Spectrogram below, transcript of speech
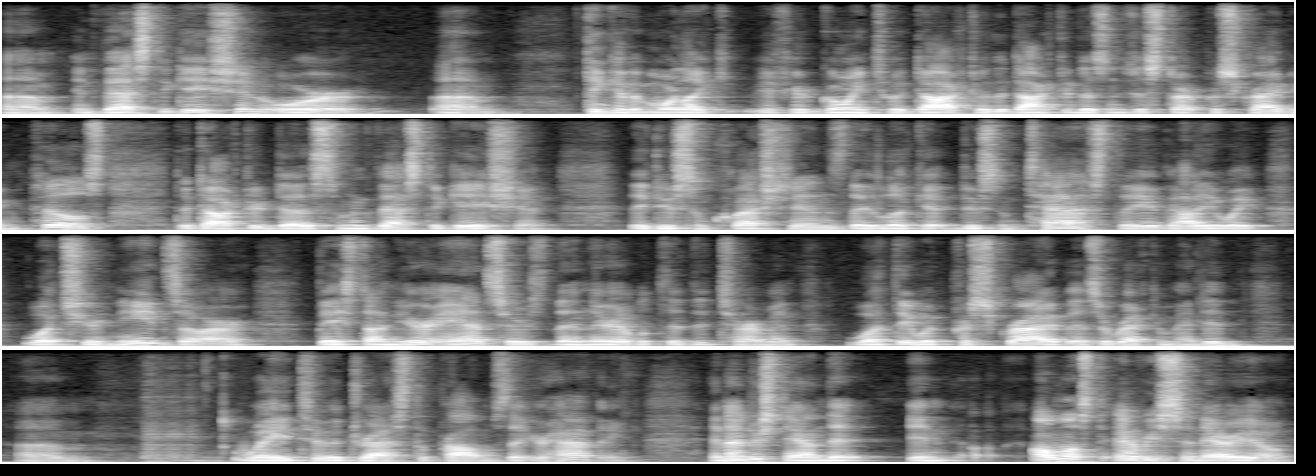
um, investigation or um, think of it more like if you're going to a doctor, the doctor doesn't just start prescribing pills, the doctor does some investigation. They do some questions, they look at, do some tests, they evaluate what your needs are. Based on your answers, then they're able to determine what they would prescribe as a recommended um, way to address the problems that you're having. And understand that in almost every scenario,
